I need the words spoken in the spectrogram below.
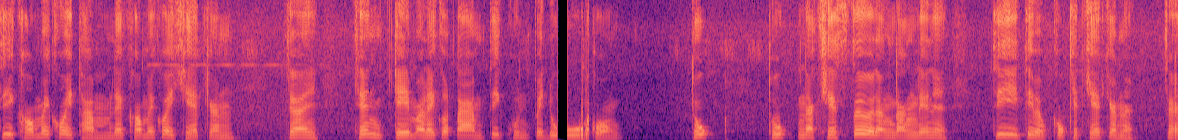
ที่เขาไม่ค่อยทำและเขาไม่ค่อยแคสกัน ใช่ เช่นเกมอะไรก็ตามที่คุณไปดูของทุกทุกนักแคสเตอร์ดังๆเลยเนี่ยที่ที่แบบเขาแคสแคสกันนะใช่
